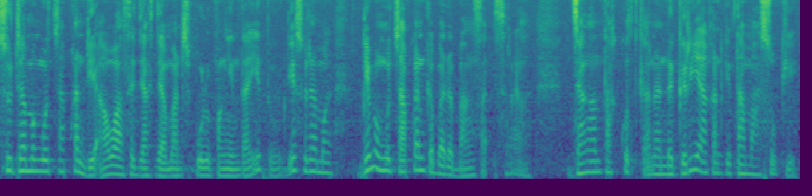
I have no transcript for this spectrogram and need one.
sudah mengucapkan di awal sejak zaman 10 pengintai itu, dia sudah meng, dia mengucapkan kepada bangsa Israel, jangan takut karena negeri yang akan kita masuki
